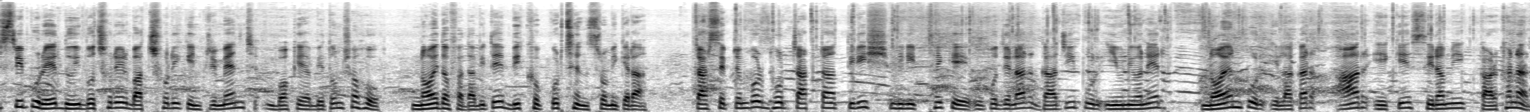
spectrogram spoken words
শ্রীপুরে দুই বছরের বাৎসরিক ইনক্রিমেন্ট, বকেয়া বেতনসহ নয় দফা দাবিতে বিক্ষোভ করছেন শ্রমিকেরা। চার সেপ্টেম্বর ভোর চারটা তিরিশ মিনিট থেকে উপজেলার গাজীপুর ইউনিয়নের নয়নপুর এলাকার আর এ কে সিরামিক কারখানার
